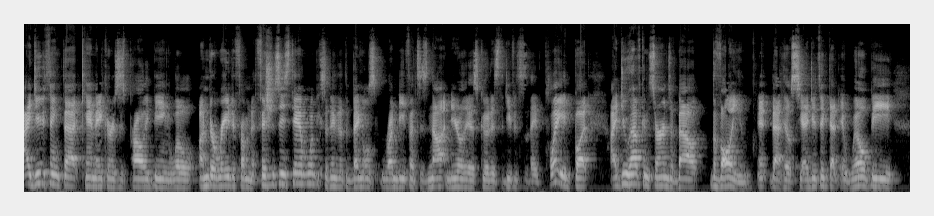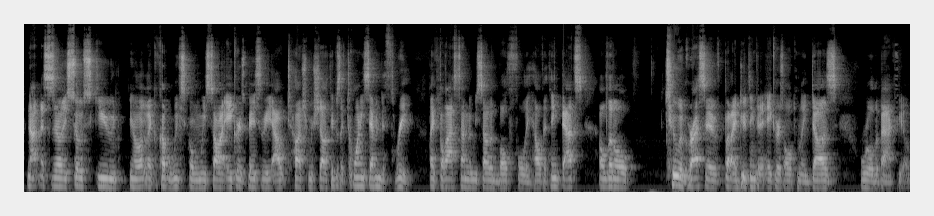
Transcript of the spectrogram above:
I do think that Cam Akers is probably being a little underrated from an efficiency standpoint because I think that the Bengals' run defense is not nearly as good as the defense that they've played. But I do have concerns about the volume that he'll see. I do think that it will be not necessarily so skewed. You know, like a couple weeks ago when we saw Akers basically out touch Michel, I think it was like 27 to 3, like the last time that we saw them both fully held. I think that's a little too aggressive, but I do think that Akers ultimately does rule the backfield.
